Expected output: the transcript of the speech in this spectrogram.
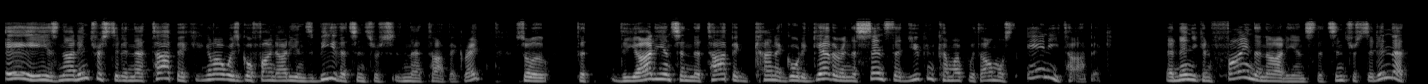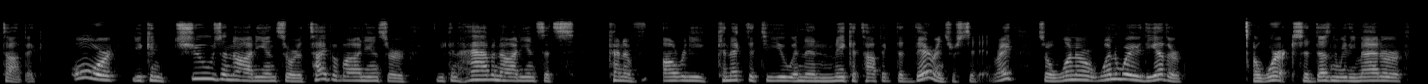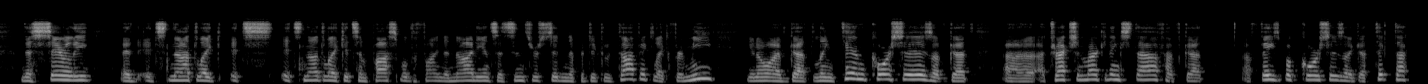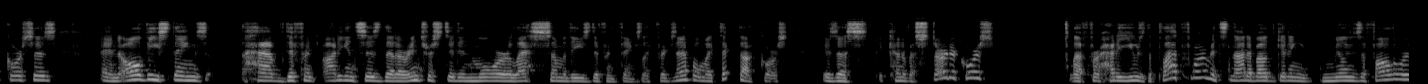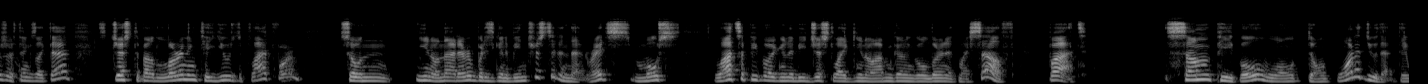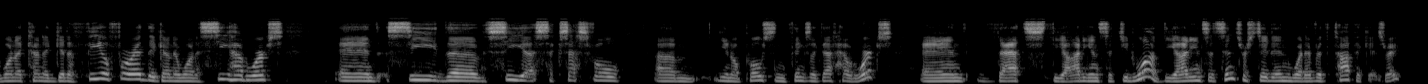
a is not interested in that topic you can always go find audience B that's interested in that topic right? So the the audience and the topic kind of go together in the sense that you can come up with almost any topic. And then you can find an audience that's interested in that topic or you can choose an audience or a type of audience or you can have an audience that's kind of already connected to you and then make a topic that they're interested in right? So one or one way or the other works it doesn't really matter necessarily. It's not like it's it's not like it's impossible to find an audience that's interested in a particular topic. Like for me you know I've got LinkedIn courses I've got uh, attraction marketing stuff I've got uh, Facebook courses I got TikTok courses and all these things have different audiences that are interested in more or less some of these different things. Like for example my TikTok course is a kind of a starter course for how to use the platform it's not about getting millions of followers or things like that. It's just about learning to use the platform. So you know not everybody's going to be interested in that right? Most lots of people are going to be just like you know I'm going to go learn it myself. But some people won't don't want to do that. They want to kind of get a feel for it. They're going to want to see how it works and see the see a successful um you know posts and things like that how it works. And that's the audience that you'd want the audience that's interested in whatever the topic is right?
